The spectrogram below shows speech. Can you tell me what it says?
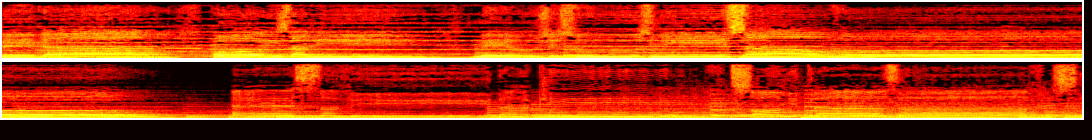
Pegar pois ali meu Jesus me salvou. Essa vida aqui só me traz aflição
